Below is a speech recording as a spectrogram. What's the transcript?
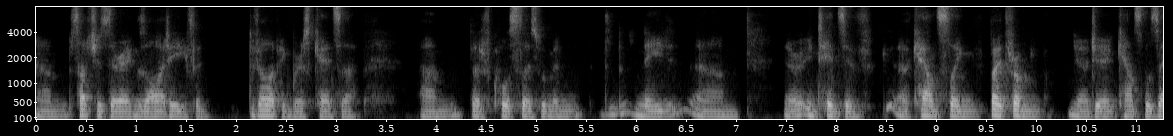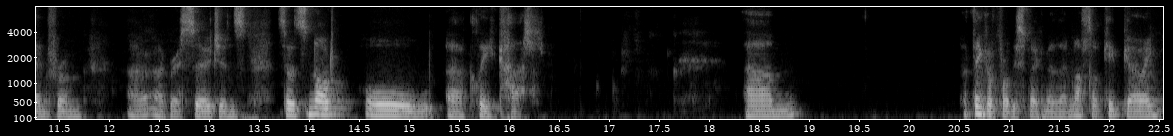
um, such as their anxiety for developing breast cancer. Um, but of course, those women need um, you know, intensive uh, counselling, both from you know, genetic counsellors and from uh, breast surgeons. So it's not all uh, clear cut. Um, I think I've probably spoken about that enough, so I'll keep going.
